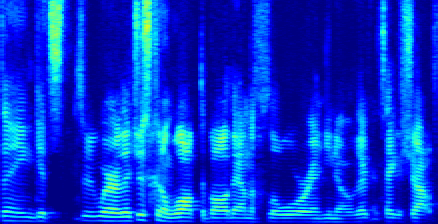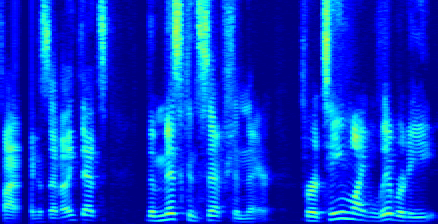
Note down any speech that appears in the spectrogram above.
thing gets to where they're just going to walk the ball down the floor and you know they're going to take a shot five seconds left. I think that's the misconception there for a team like Liberty,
